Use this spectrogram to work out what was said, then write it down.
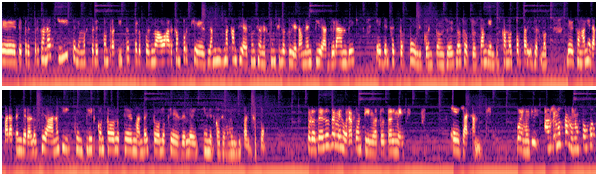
eh, de tres personas y tenemos tres contratistas, pero pues no abarcan porque es la misma cantidad de funciones como si lo tuviera una entidad grande eh, del sector público. Entonces nosotros también buscamos fortalecernos de esa manera para atender a los ciudadanos y cumplir con todo lo que demanda y todo lo que es de ley en el Consejo Municipal de Sopón. Procesos de mejora continua totalmente. Exactamente. Bueno, hablemos también un poco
